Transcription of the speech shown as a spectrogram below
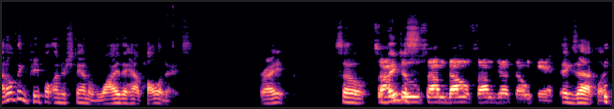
I don't think people understand why they have holidays, right? So some they just do, some don't, some just don't care. Exactly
